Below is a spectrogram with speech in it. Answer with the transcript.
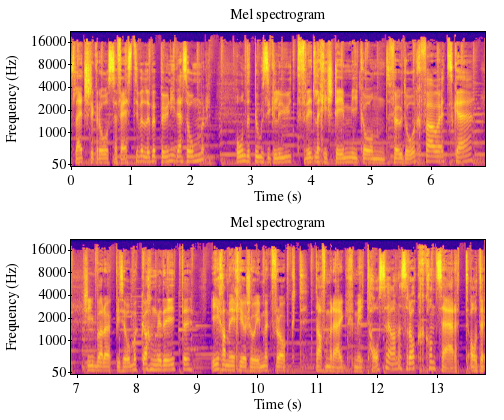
das letzte grosse Festival über die Bühne diesen Sommer. 100'000 Leute, friedliche Stimmung und viel Durchfall hat es gegeben. Scheinbar etwas umgegangen dort. Ich habe mich ja schon immer gefragt, darf man eigentlich mit Hosen an ein Rockkonzert? Oder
